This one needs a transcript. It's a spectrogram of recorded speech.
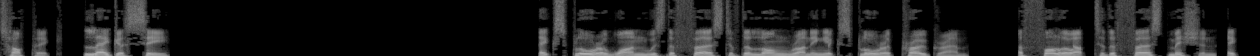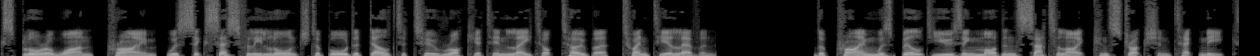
Topic: Legacy Explorer 1 was the first of the long-running Explorer program. A follow-up to the first mission, Explorer 1 Prime, was successfully launched aboard a Delta II rocket in late October, 2011. The Prime was built using modern satellite construction techniques.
